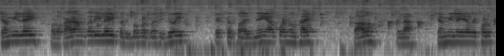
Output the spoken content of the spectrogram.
જમી લઈ, થોડોક આરામ કરી લઈ, પછી બપોર પછી જોઈ. ટ્રેક્ટર તો આજ નહીં આપવાનું થાય. તો હાલો પેલા જમી લઈ હવે થોડુંક.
